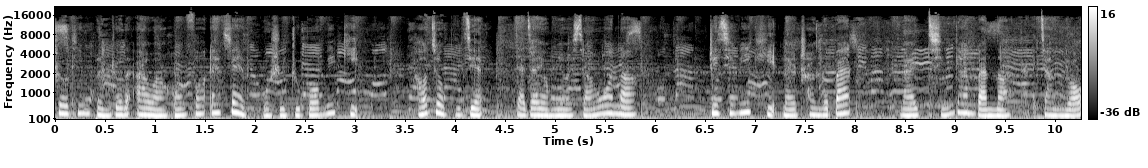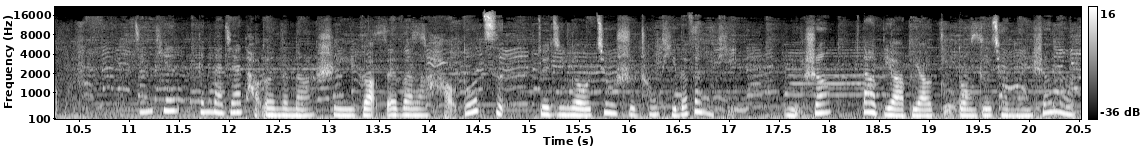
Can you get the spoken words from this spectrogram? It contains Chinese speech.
收听本周的爱晚红枫 FM，我是主播 Vicky。好久不见，大家有没有想我呢？这期 Vicky 来串个班，来情感版呢打酱油。今天跟大家讨论的呢是一个被问了好多次，最近又旧事重提的问题：女生到底要不要主动追求男生呢？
